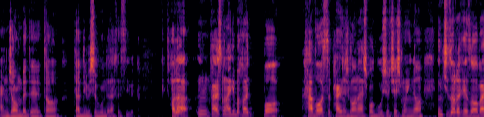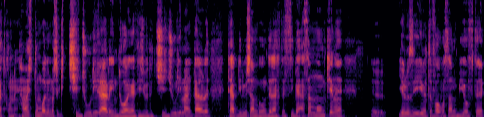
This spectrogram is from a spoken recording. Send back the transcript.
انجام بده تا تبدیل بشه به اون درخت سیبه. حالا این فرض کن اگه بخواید با حواس پنجگانش با گوش و چشم و اینا این چیزها رو قضاوت کنه. همش دنبال این باشه که چجوری قرار این دعا نتیجه بده. چجوری من قرار تبدیل بشم به اون درخت سیبه. اصلا ممکنه یه روزی این اتفاق واسم بیفته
